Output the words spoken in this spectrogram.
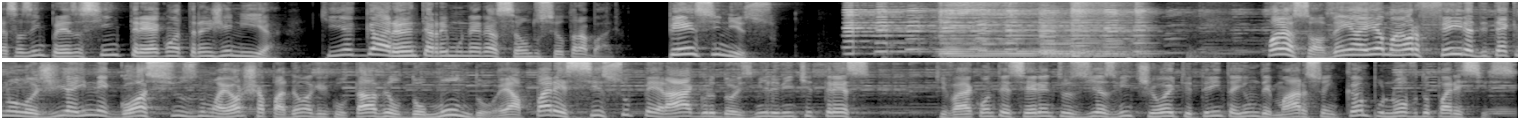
essas empresas se entregam à transgenia, que garante a remuneração do seu trabalho. Pense nisso. Olha só, vem aí a maior feira de tecnologia e negócios no maior chapadão agricultável do mundo. É a Pareci Superagro 2023, que vai acontecer entre os dias 28 e 31 de março em Campo Novo do Parecis.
